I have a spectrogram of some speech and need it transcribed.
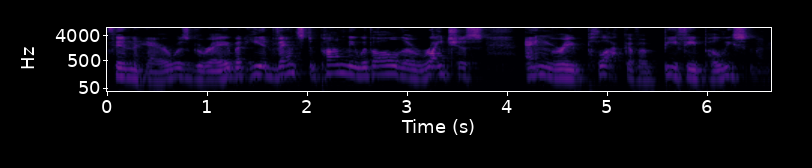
thin hair was gray, but he advanced upon me with all the righteous, angry pluck of a beefy policeman.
